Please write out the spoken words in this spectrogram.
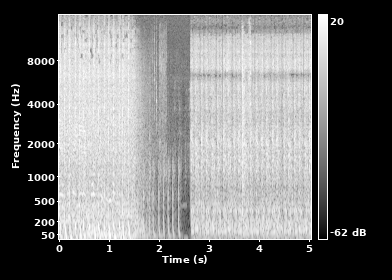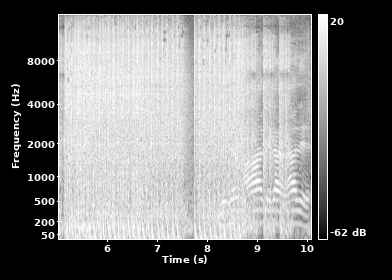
Gelmeme gerek kalmadı ya. Hadi lan hadi.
